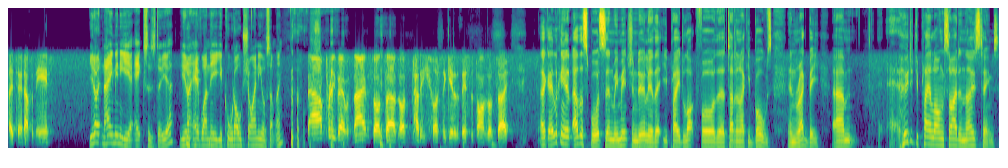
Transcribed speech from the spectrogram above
they turned up in the end. You don't name any of your exes, do you? You don't have one there you called Old Shiny or something? No, I'm pretty bad with names, so I'd say I'd, I'd, bloody, I'd forget it the best of times. I'd say. Okay, looking at other sports, and we mentioned earlier that you played lock for the Taranaki Bulls in rugby. Um, who did you play alongside in those teams?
